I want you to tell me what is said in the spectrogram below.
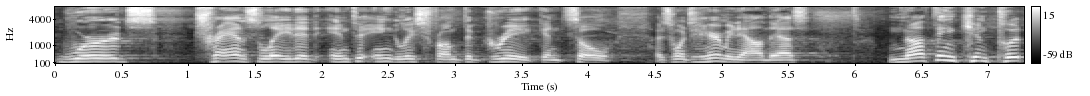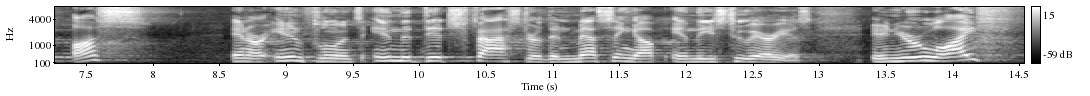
words translated into English from the Greek. And so I just want you to hear me now on this. Nothing can put us and our influence in the ditch faster than messing up in these two areas in your life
